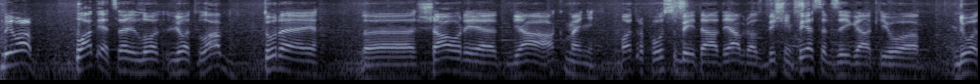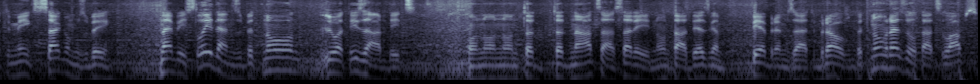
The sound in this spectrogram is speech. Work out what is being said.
bija labi. Platie ceļi ļoti, labi. Turēja uh, šaurie, jā, akmeņi. Otra puse bija tāda jābrauc bišķiņ piesardzīgāk, jo ļoti mīgs segums bija. Nebija slīdens, bet nu, ļoti izārdīts. Un, un, un tad, tad nācās arī nu, diezgan piebremzēti braukt. Bet nu, rezultāts labs.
